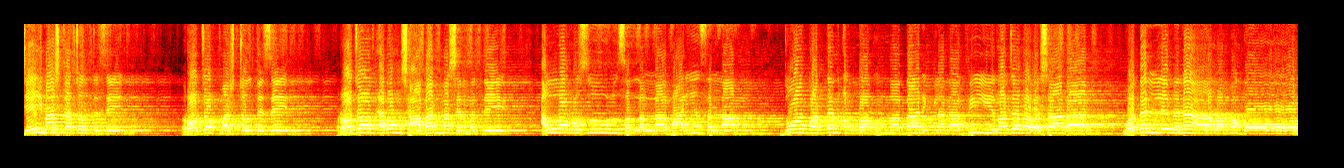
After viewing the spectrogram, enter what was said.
যেই মাসটা চলতেছে, রজব মাস চলতেছে, রজব এবং শাবান মাসের মধ্যে আল্লাহ রসুল সাল্লাল্লাহু আলাইহি সাল্লাম দোয়া করতেন, আল্লাহুম্মা বারিক লানা ফি রজব ওয়া শাবান। ওয়া বাল্লিগনা রমাদান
